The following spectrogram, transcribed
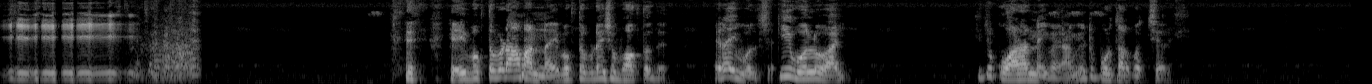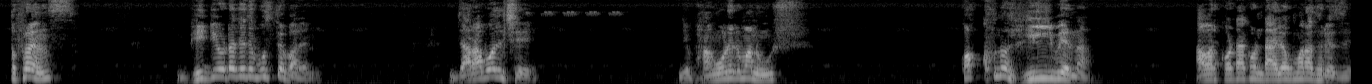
এই বক্তব্যটা আমার না, এই বক্তব্যটা এইসব ভক্তদের। এরাই বলছে। কি বলব ভাই? কিছু করার নেই ভাই, আমি একটু প্রচার করছি আর কি। তো ফ্রেন্ডস ভিডিওটা যদি বুঝতে পারেন, যারা বলছে যে ভাঙড়ের মানুষ কখনো হিলবে না, আবার কটা এখন ডায়লগ মারা ধরেছে,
